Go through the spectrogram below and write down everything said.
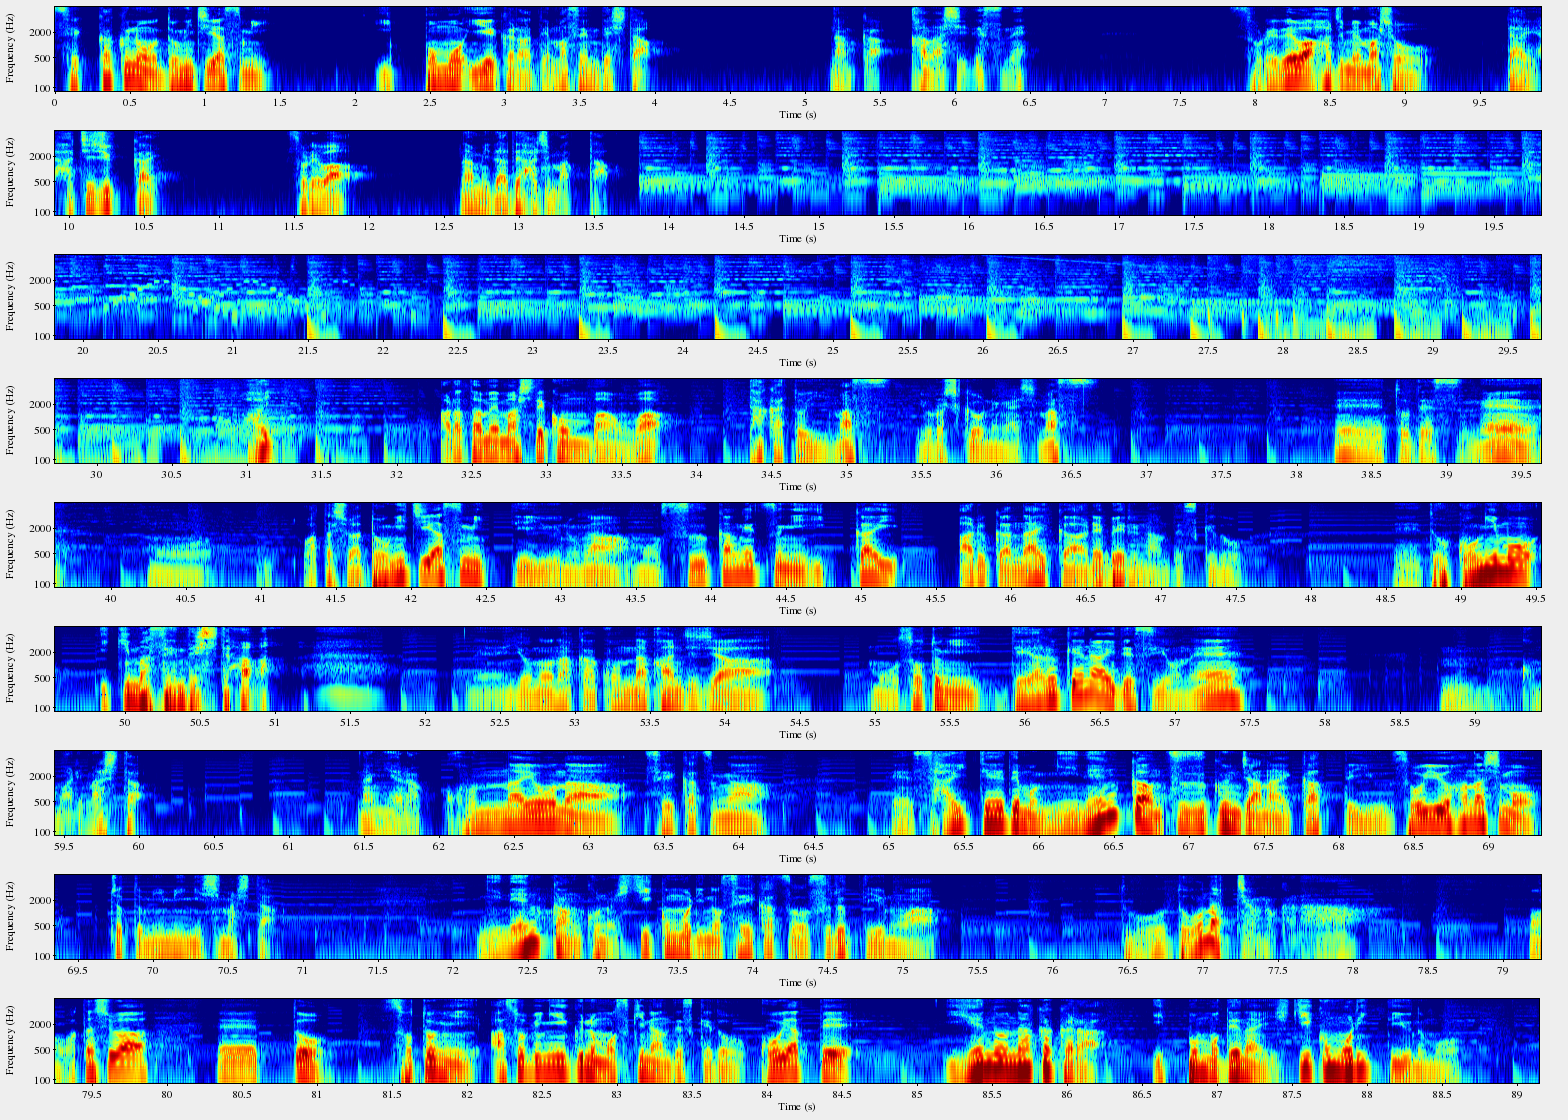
せっかくの土日休み、一歩も家から出ませんでした。なんか悲しいですね。それでは始めましょう。第80回。それは涙で始まった。改めましてこんばんは。タカと言います。よろしくお願いします。えーとですね、もう、私は土日休みっていうのがもう数ヶ月に一回あるかないかレベルなんですけど、えーどこにも行きませんでした。ね、世の中こんな感じじゃ、もう外に出歩けないですよね。うん、困りました。何やらこんなような生活が、えー最低でも2年間続くんじゃないかっていう、そういう話もちょっと耳にしました。2年間この引きこもりの生活をするっていうのは、どう、どうなっちゃうのかな？まあ私は、えーっと、外に遊びに行くのも好きなんですけど、こうやって家の中から一歩も出ない引きこもりっていうのも、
